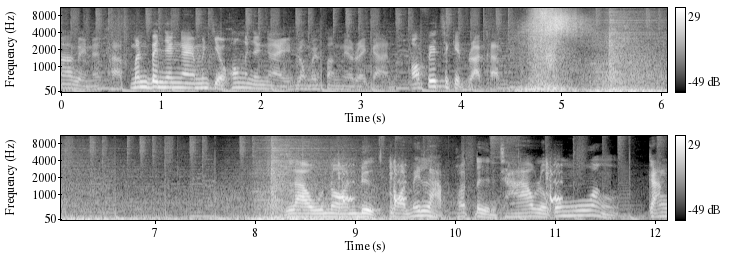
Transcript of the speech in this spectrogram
มากๆเลยนะครับ มันเป็นยังไงมันเกี่ยวข้องกันยังไง ลองไปฟังในรายการ Office s เก็ตรักครับ เรานอนดึกนอนไม่หลับพอตื่นเช้าเราก็ง่วงกลาง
